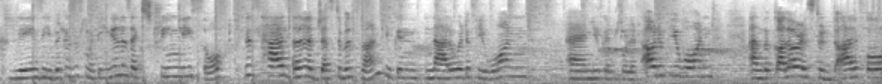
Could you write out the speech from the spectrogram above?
crazy because this material is extremely soft. This has an adjustable front. You can narrow it if you want and you can pull it out if you want and the color is to die for.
